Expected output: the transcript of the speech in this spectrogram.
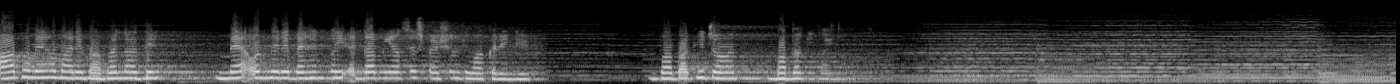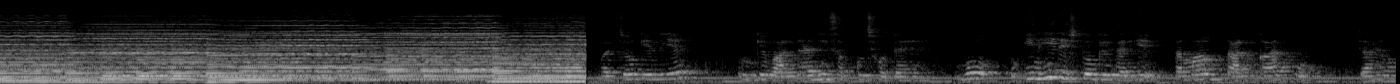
आप हमें हमारे बाबा ला दें। मैं और मेरे बहन भाई अल्लाह मियाँ से स्पेशल दुआ करेंगे। बाबा की जान, बाबा की गाय बच्चों के लिए उनके वालदेन ही सब कुछ होते हैं। वो इन्हीं रिश्तों के ज़रिए तमाम ताल्लुकात को, चाहे वो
